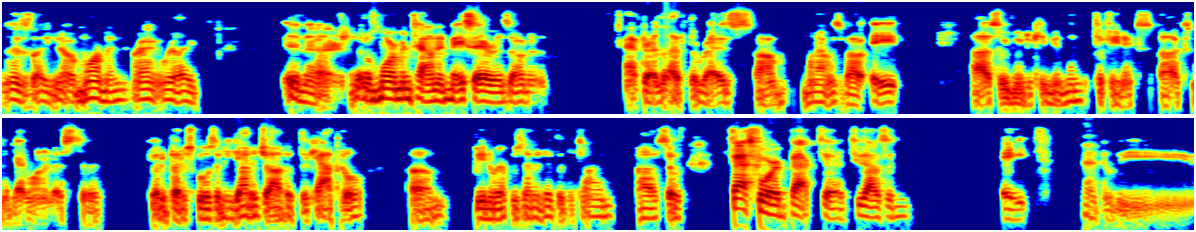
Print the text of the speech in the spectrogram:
because like, you know, Mormon, right? We're like, in a little Mormon town in Mesa, Arizona. After I left the res um, when I was about eight, uh, so we moved to Kingman, then to Phoenix because uh, my dad wanted us to go to better schools, and he got a job at the Capitol, um, being a representative at the time. Uh, so fast forward back to 2008, I believe,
